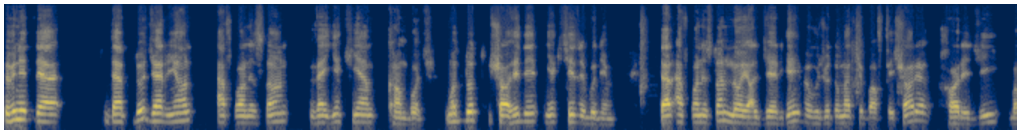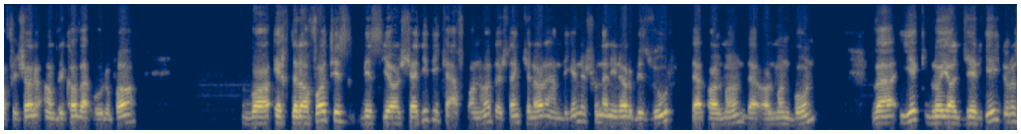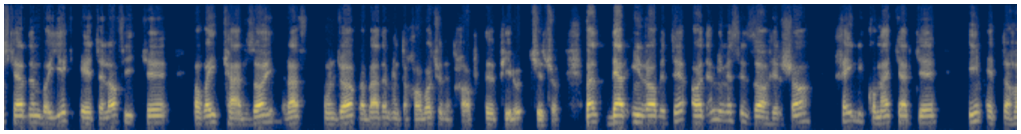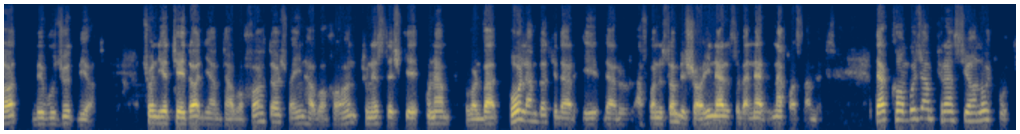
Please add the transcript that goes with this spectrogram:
ببینید در, در دو جریان افغانستان و یکی هم کامبوج. ما دو شاهد یک چیزی بودیم. در افغانستان لویال جرگی به وجود اومد که با فشار خارجی با فشار آمریکا و اروپا با اختلافات بسیار شدیدی که افغان ها داشتن کنار همدیگه نشوندن. اینا رو به زور در آلمان در آلمان بون و یک لویال جرگی درست کردن با یک ائتلافی که آقای کرزای رفت اونجا و بعدم انتخابات شد انتخاب پیرو چیز شد. و در این رابطه آدمی مثل ظاهرشاه خیلی کمک کرد که این اتحاد به وجود بیاد. چون یه تعدادی هم هواخواه داشت و این هواخواهان تونستش که اونم و قول هم داد که در, در افغانستان به شاهی نرسه و نخواستم برسه. در کامبوج هم پرنسیانوک بود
